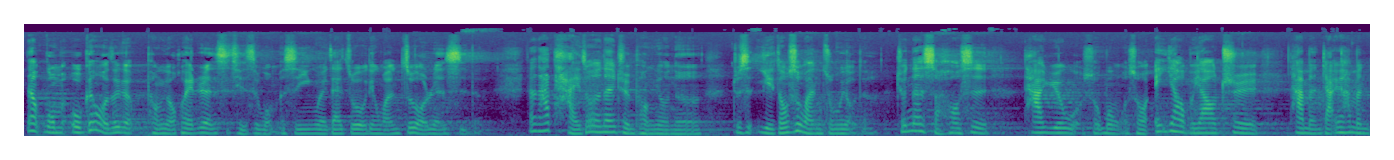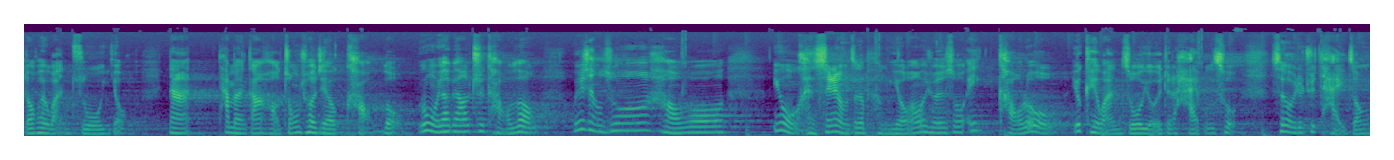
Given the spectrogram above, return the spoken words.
那我们我跟我这个朋友会认识，其实我们是因为在桌游店玩桌游认识的。那他台中的那群朋友呢，就是也都是玩桌游的。就那时候是他约我说，问我说，哎，要不要去他们家？因为他们都会玩桌游。那他们刚好中秋节有烤肉，问我要不要去烤肉。我就想说好哦，因为我很信任我这个朋友，然后我觉得说，哎，烤肉又可以玩桌游，我觉得还不错，所以我就去台中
